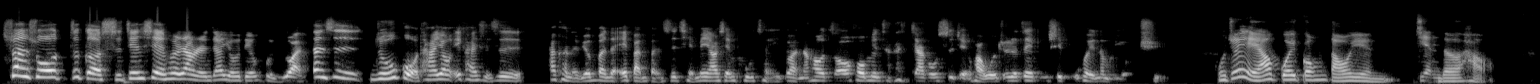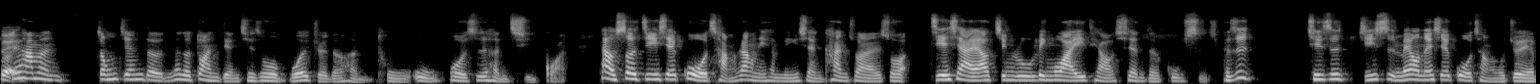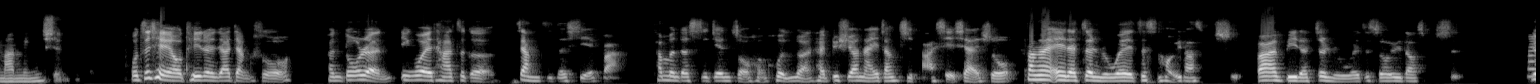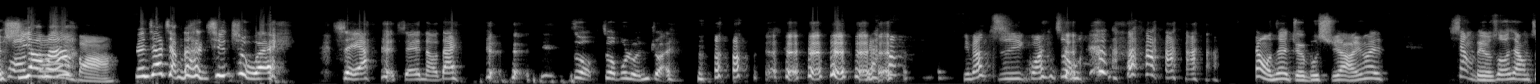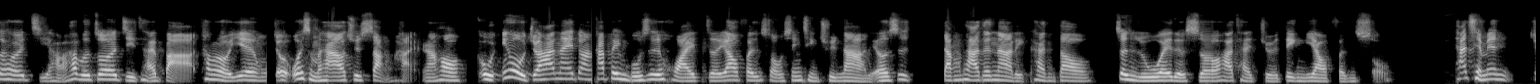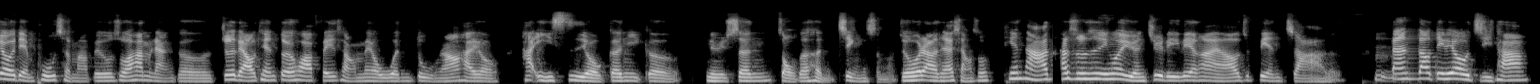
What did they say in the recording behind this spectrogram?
虽然说这个时间线会让人家有点混乱，但是如果他用一开始是。他可能原本的 A 版本是前面要先铺成一段，然后之后后面才开始架构事件的话，我觉得这部戏不会那么有趣。我觉得也要归功导演剪得好，对，因为他们中间的那个断点，其实我不会觉得很突兀或者是很奇怪。他有设计一些过场，让你很明显看出来说接下来要进入另外一条线的故事。可是其实即使没有那些过场，我觉得也蛮明显。我之前有听人家讲说。很多人因为他这个这样子的写法，他们的时间轴很混乱，还必须要拿一张纸把它写下来说，方案 A 的郑如薇这时候遇到什么事，方案 B 的郑如薇这时候遇到什么事，有需要吗？人家讲的很清楚哎，谁呀？谁脑袋坐坐不轮转？你不要质疑观众，但我真的觉得不需要，因为。像比如说像最后一集哈，他不是最后一集才把汤有燕就为什么他要去上海？然后我因为我觉得他那一段他并不是怀着要分手心情去那里，而是当他在那里看到郑如薇的时候，他才决定要分手。他前面就有点铺陈嘛，比如说他们两个就是聊天对话非常没有温度，然后还有他疑似有跟一个女生走得很近，什么就会让人家想说天哪，他是不是因为远距离恋爱然后就变渣了？但到第六集，他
